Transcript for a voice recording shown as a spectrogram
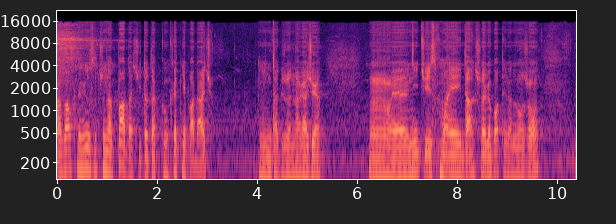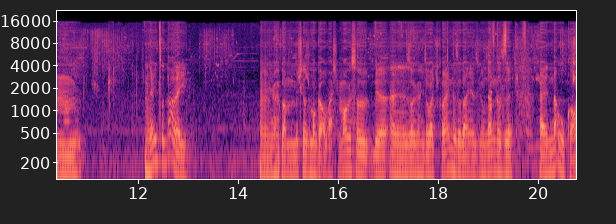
A za oknem już zaczyna padać i to tak konkretnie padać. Mm, Także na razie mm, e, nici z mojej dalszej roboty na dworzu. No i co dalej? Mm, Chyba myślę, że mogę, o właśnie, mogę sobie e, zorganizować kolejne zadanie związane z e, nauką.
